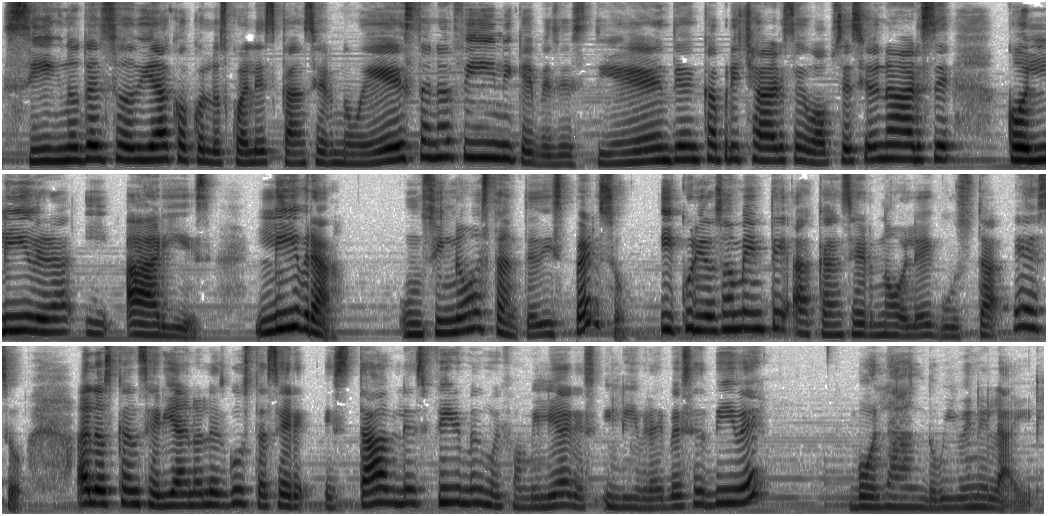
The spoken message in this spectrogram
Signos del zodiaco con los cuales cáncer no es tan afín y que a veces tiende a encapricharse o a obsesionarse con Libra y Aries. Libra, un signo bastante disperso, y curiosamente a cáncer no le gusta eso. A los cancerianos les gusta ser estables, firmes, muy familiares y Libra a veces vive volando, vive en el aire.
